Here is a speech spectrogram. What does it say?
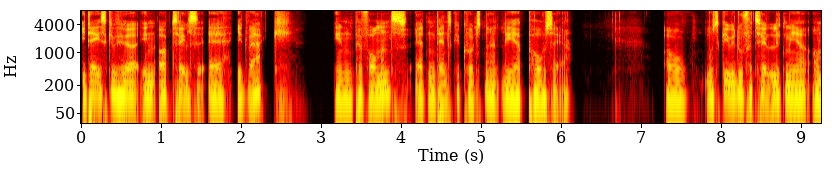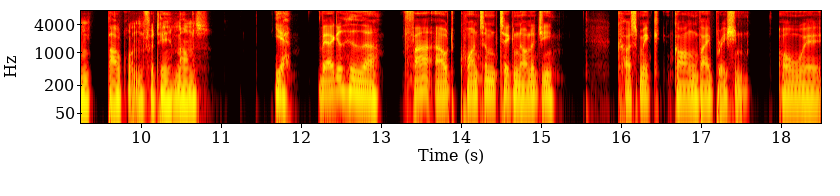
I dag skal vi høre en optagelse af et værk, en performance af den danske kunstner Lea Pousager. Og måske vil du fortælle lidt mere om baggrunden for det, Magnus? Ja, værket hedder Far Out Quantum Technology Cosmic Gong Vibration, og øh,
